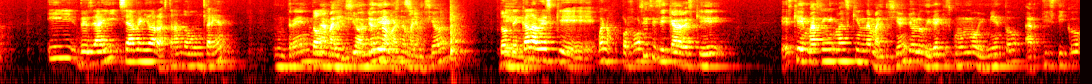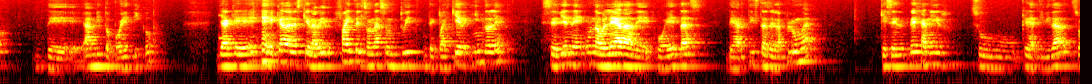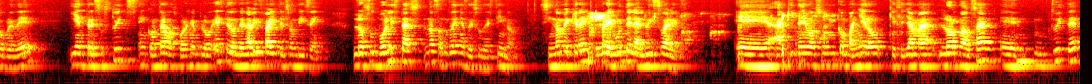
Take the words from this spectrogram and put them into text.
y desde ahí se ha venido arrastrando un tren un tren, una maldición. Yo una diría que es una maldición. Donde Eh, cada vez que. Bueno, por favor. Sí, sí, sí, cada vez que... Es que más, más que una maldición, yo lo diría que es como un movimiento artístico de ámbito poético, ya que cada vez que David Feitelson hace un tweet de cualquier índole, se viene una oleada de poetas, de artistas de la pluma, que se dejan ir su creatividad sobre de él, y entre sus tweets encontramos, por ejemplo, este donde David Feitelson dice, los futbolistas no son dueños de su destino. Si no me cree, pregúntele a Luis Suárez. Eh, aquí tenemos un compañero que se llama Lord Maussan en Twitter,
